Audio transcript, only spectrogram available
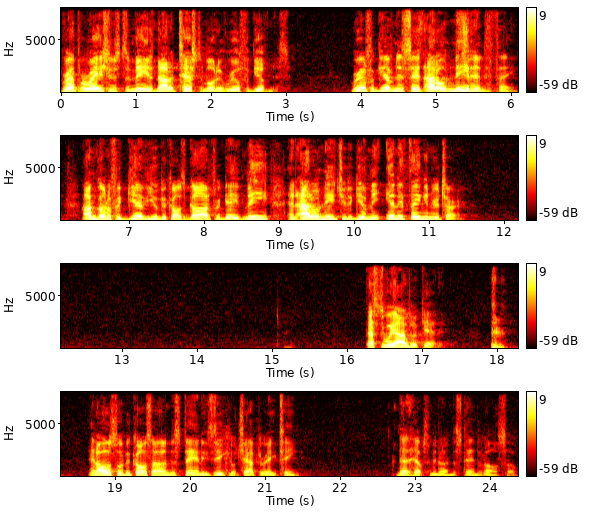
Reparations to me is not a testimony of real forgiveness. Real forgiveness says, I don't need anything. I'm going to forgive you because God forgave me, and I don't need you to give me anything in return. That's the way I look at it. and also because I understand Ezekiel chapter 18. That helps me to understand it also.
